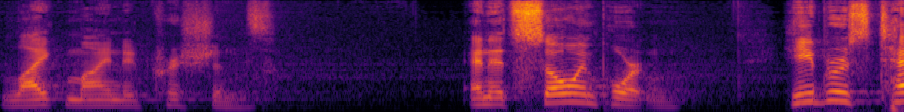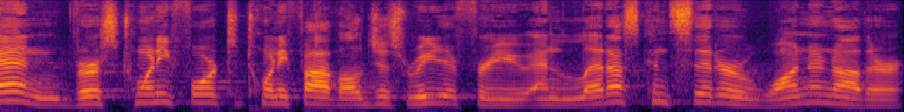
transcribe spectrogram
like minded Christians. And it's so important. Hebrews 10, verse 24 to 25, I'll just read it for you. And let us consider one another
